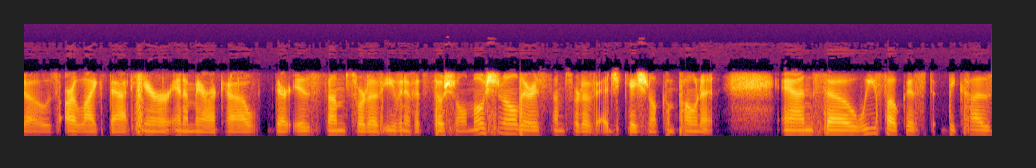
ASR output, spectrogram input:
shows are like that here in America. There is some sort of, even if it's social emotional, there is some sort of educational component. And so we focused, because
